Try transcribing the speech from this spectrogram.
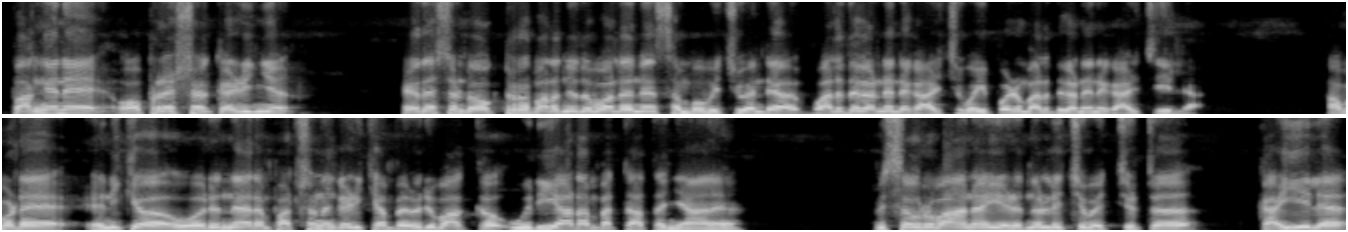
അപ്പം അങ്ങനെ ഓപ്പറേഷൻ കഴിഞ്ഞ് ഏകദേശം ഡോക്ടർ പറഞ്ഞതുപോലെ തന്നെ സംഭവിച്ചു. എന്റെ വലത് കണ്ണിന്റെ കാഴ്ച പോയി. ഇപ്പോഴും വലത് കണ്ണിന്റെ കാഴ്ചയില്ല. അവിടെ എനിക്ക് ഒരു നേരം ഭക്ഷണം കഴിക്കാൻ ഒരു വാക്ക് ഉരിയാടാൻ പറ്റാത്ത ഞാൻ വിശ്വകുർബാന എഴുന്നള്ളിച്ച് വെച്ചിട്ട് കയ്യിൽ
